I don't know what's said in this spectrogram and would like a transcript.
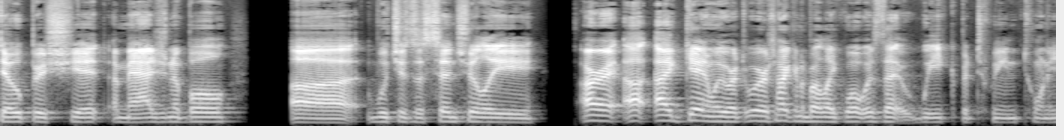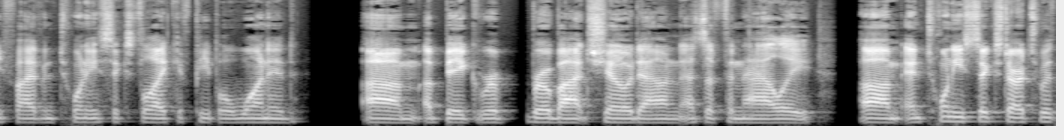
dopest shit imaginable uh which is essentially all right uh, again we were we were talking about like what was that week between 25 and 26 like if people wanted um a big ro- robot showdown as a finale. Um and 26 starts with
